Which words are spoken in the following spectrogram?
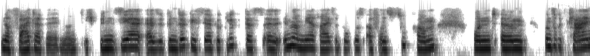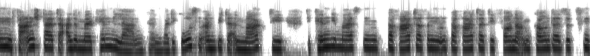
noch weiterbilden. Und ich bin sehr, also bin wirklich sehr beglückt, dass äh, immer mehr Reisebüros auf uns zukommen und ähm, unsere kleinen Veranstalter alle mal kennenlernen können, weil die großen Anbieter im Markt, die, die kennen die meisten Beraterinnen und Berater, die vorne am Counter sitzen,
